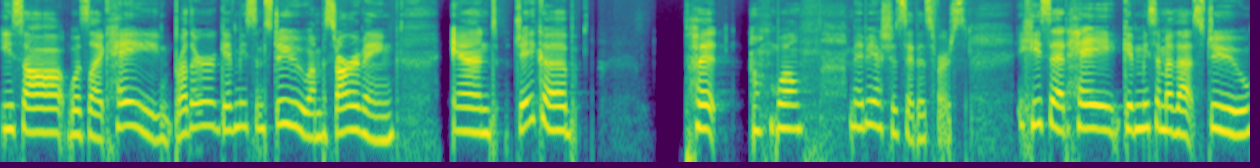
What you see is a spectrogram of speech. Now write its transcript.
Esau was like, "Hey, brother, give me some stew. I'm starving." And Jacob put well, maybe I should say this first. He said, "Hey, give me some of that stew."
